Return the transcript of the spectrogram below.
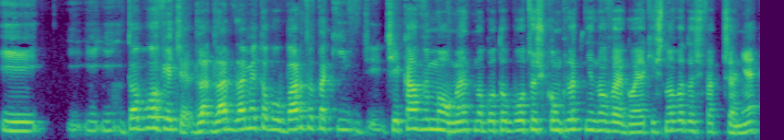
I, i, i to było, wiecie, dla, dla, dla mnie to był bardzo taki ciekawy moment, no bo to było coś kompletnie nowego, jakieś nowe doświadczenie,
